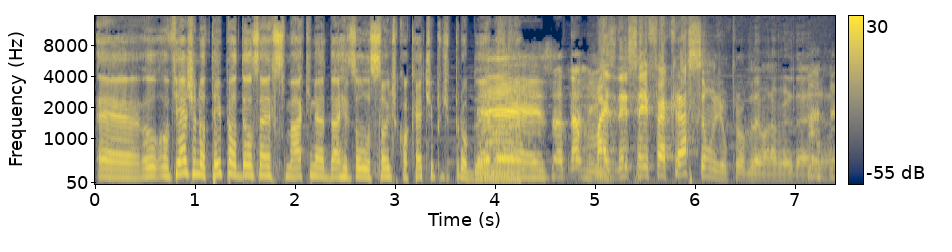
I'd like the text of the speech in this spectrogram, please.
É, o, o Viagem no Tempo é o Deus Ex Máquina da resolução de qualquer tipo de problema, né? é, exatamente. Não, mas nesse aí foi a criação de um problema, na verdade. né?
